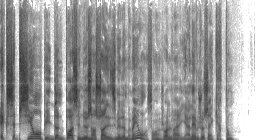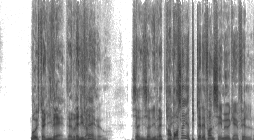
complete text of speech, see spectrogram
exception puis ils ne donnent pas ces 270 000 Mais voyons, le faire. Ils enlèvent juste un carton. Oui, c'est un livret. C'est un livret, là. C'est un, livret de En passant, il n'y a plus de téléphone, c'est mieux qu'un fil. là.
